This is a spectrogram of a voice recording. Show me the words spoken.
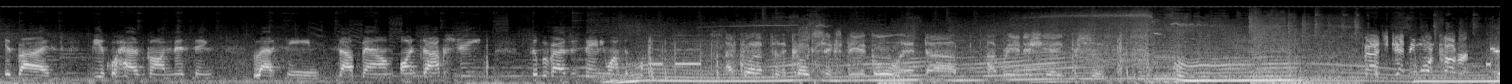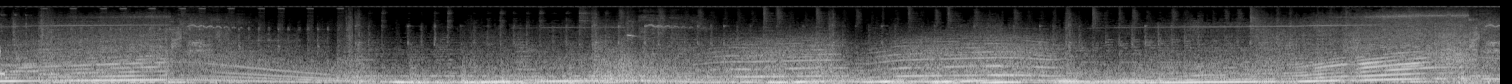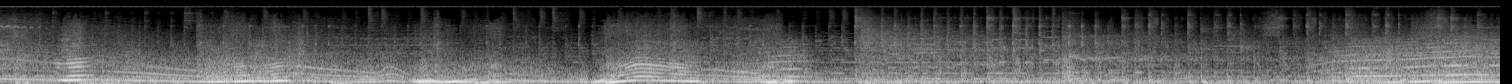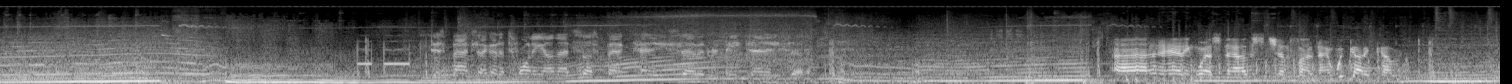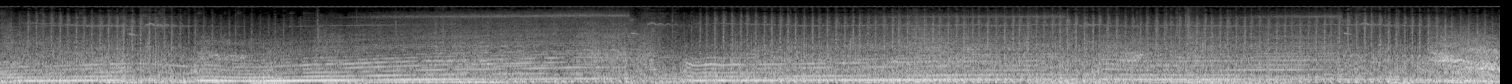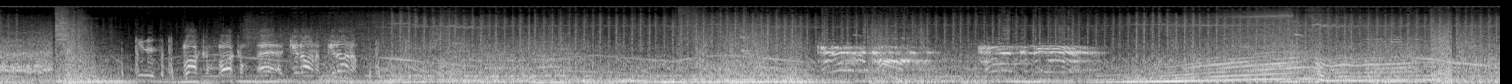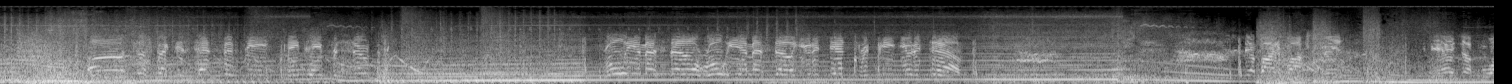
be advised. Vehicle has gone missing. Last seen southbound on Dock Street. Supervisor saying he wants I've caught up to the code 6 vehicle and uh, I'm reinitiating pursuit. Dispatch, get me more cover. Now. This is Jen 59. We've got it covered.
